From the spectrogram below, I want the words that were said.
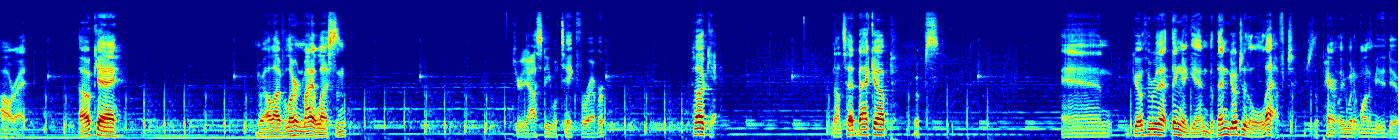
Alright. Okay. Well, I've learned my lesson. Curiosity will take forever. Okay. Now let's head back up. Whoops. And go through that thing again, but then go to the left, which is apparently what it wanted me to do.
